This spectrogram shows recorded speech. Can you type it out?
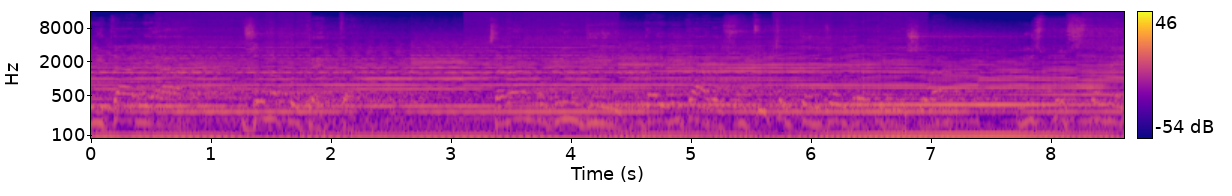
un'Italia zona protetta. Saranno quindi da evitare su tutto il territorio della penisola gli spostamenti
